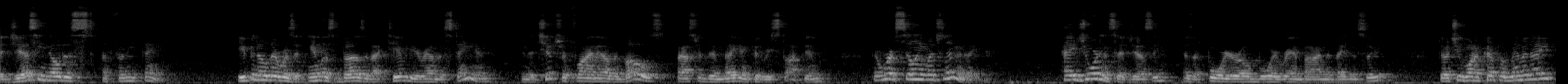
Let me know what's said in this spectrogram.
But Jesse noticed a funny thing. Even though there was an endless buzz of activity around the stand, and the chips were flying out of the bowls faster than Megan could restock them, they weren't selling much lemonade. Hey, Jordan, said Jesse, as a four-year-old boy ran by in the bathing suit. Don't you want a cup of lemonade?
